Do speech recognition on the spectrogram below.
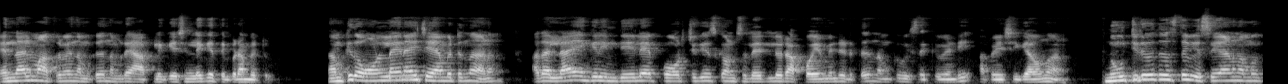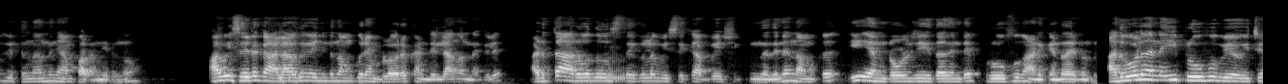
എന്നാൽ മാത്രമേ നമുക്ക് നമ്മുടെ ആപ്ലിക്കേഷനിലേക്ക് എത്തിപ്പെടാൻ പറ്റൂ. നമുക്കിത് ഓൺലൈനായി ചെയ്യാൻ പറ്റുന്നതാണ് അതല്ല എങ്കിൽ ഇന്ത്യയിലെ പോർച്ചുഗീസ് കോൺസുലേറ്റിൽ ഒരു അപ്പോയിന്റ്മെന്റ് എടുത്ത് നമുക്ക് വിസയ്ക്ക് വേണ്ടി അപേക്ഷിക്കാവുന്നതാണ്. നൂറ്റി ഇരുപത് ദിവസത്തെ വിസയാണ് നമുക്ക് കിട്ടുന്നതെന്ന് ഞാൻ പറഞ്ഞിരുന്നു. ആ വിസയുടെ കാലാവധി കഴിഞ്ഞിട്ട് നമുക്കൊരു എംപ്ലോയറെ കണ്ടില്ല എന്നുണ്ടെങ്കിൽ അടുത്ത അറുപത് ദിവസത്തേക്കുള്ള വിസയ്ക്ക് അപേക്ഷിക്കുന്നതിന് നമുക്ക് ഈ എൻറോൾ ചെയ്തതിന്റെ പ്രൂഫ് കാണിക്കേണ്ടതായിട്ടുണ്ട്. അതുപോലെ തന്നെ ഈ പ്രൂഫ് ഉപയോഗിച്ച്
